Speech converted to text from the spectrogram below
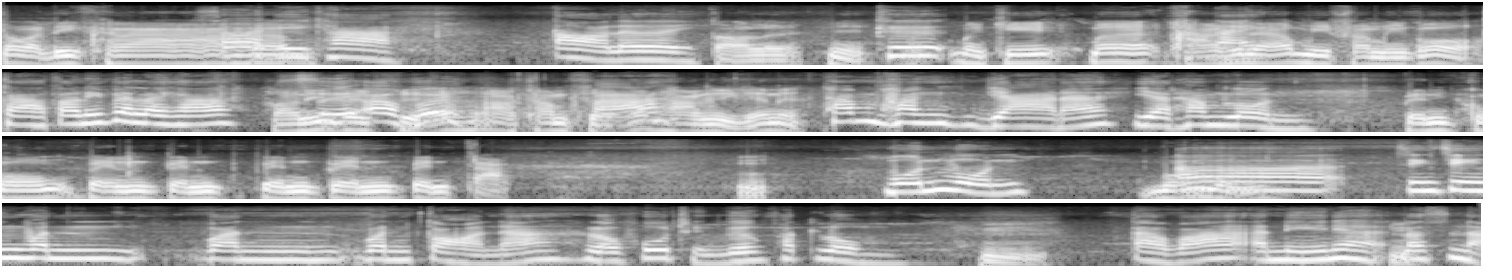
สวัสดีครับสวัสดีค่ะ ต่อเลย ต่อเลยนี่คือเมื่อกี้เมื่อคราวที่ไหนแล้วมีฟลามิงโกกาตอนนี้เป็นอะไรคะคราวนี้เป็นเอาเสือฮ้ยอ่าทำเสือก็ป๋าพังอีกแล้วเนี่ยทำพังอย่านะ อย่าทำหล่น เป็นโกงเป็นเป็นเป็นเป็นเป็นจักรหมุนหมุนบุ้มเอ่บุ้มอจริง ๆ วันวันวันก่อนนะ เราพูดถึงเรื่องพัดลมอืมแต่ว่าอันนี้เนี่ยอืมลักษณะ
